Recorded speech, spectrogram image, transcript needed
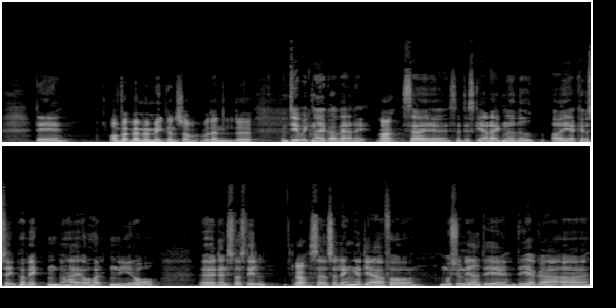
det, Og hvad, hvad med mængden så? Hvordan, øh, Jamen, det er jo ikke noget, jeg gør hver dag. nej, Så, øh, så det sker der ikke noget ved. Og jeg kan jo se på vægten, nu har jeg jo holdt den i et år, øh, den står stille. ja. Så så længe at jeg får motioneret det, det jeg gør, og,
